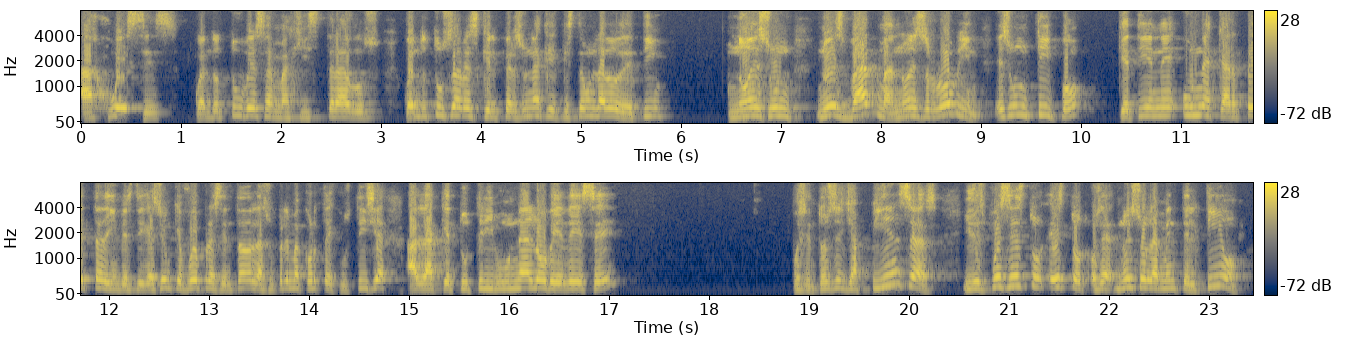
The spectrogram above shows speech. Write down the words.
a jueces cuando tú ves a magistrados, cuando tú sabes que el personaje que está a un lado de ti no es un, no es Batman, no es Robin, es un tipo que tiene una carpeta de investigación que fue presentada a la Suprema Corte de Justicia a la que tu tribunal obedece, pues entonces ya piensas. Y después esto, esto, o sea, no es solamente el tío,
